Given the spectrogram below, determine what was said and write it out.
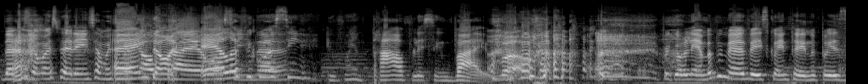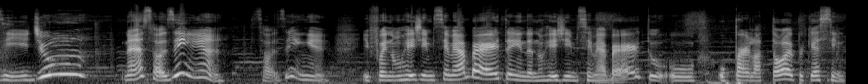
Deve ser uma experiência muito É, legal então, pra ela. assim, ficou né? assim, eu vou entrar, eu falei assim, vai, vamos. Porque eu lembro a primeira vez que eu entrei no presídio, né, sozinha. Sozinha. E foi num regime semiaberto ainda. No regime semiaberto, o, o parlatório, porque assim,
